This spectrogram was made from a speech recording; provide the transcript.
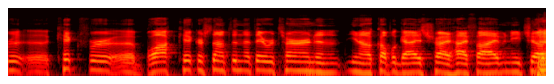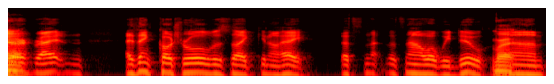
a kick for a block kick or something that they returned, and you know a couple guys tried high fiving each other, Yeah. right? And I think Coach Rhule was like, you know, hey, that's not that's not what we do, Right. Um,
